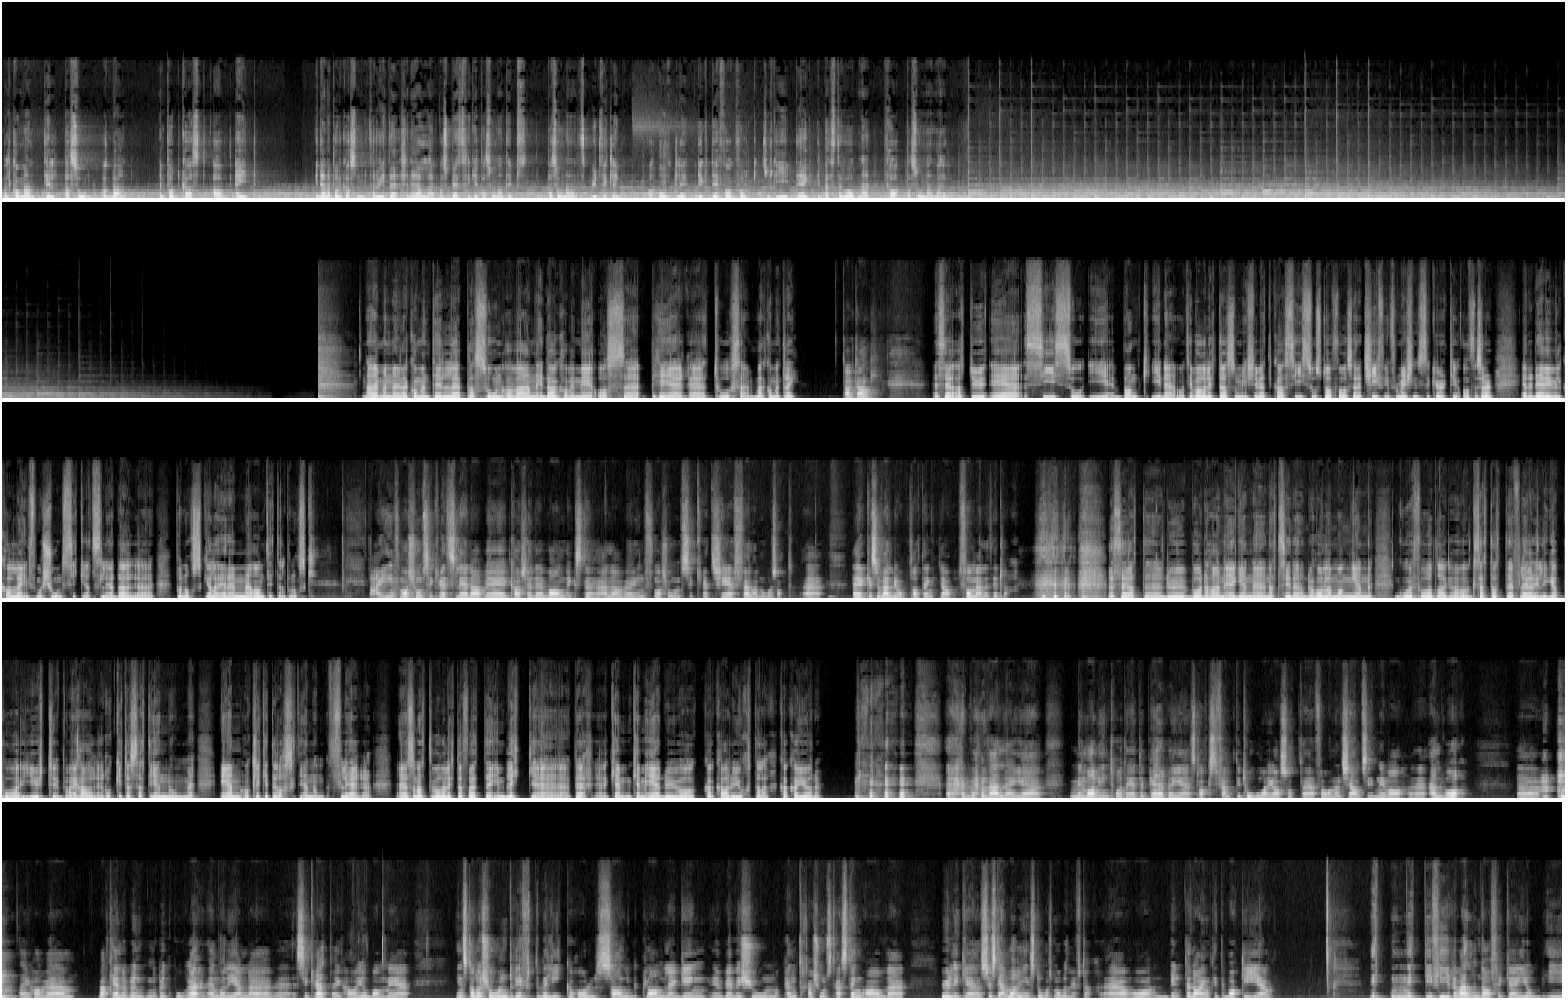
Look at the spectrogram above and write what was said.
Velkommen til Person og vern, en podkast av Aid. I denne podkasten får du vite generelle og spesifikke personverntips, personvernets utvikling og ordentlig dyktige fagfolk som skal gi deg de beste rådene fra personvernverden. Nei, men eh, velkommen til eh, Person og vern. I dag har vi med oss eh, Per Thorsheim. Velkommen til deg. Takk, takk. Jeg ser at du er SISO i BankID. Og til våre lyttere som ikke vet hva SISO står for, så er det Chief Information Security Officer. Er det det vi vil kalle informasjonssikkerhetsleder på norsk, eller er det en annen tittel på norsk? Nei, informasjonssikkerhetsleder er kanskje det vanligste, eller informasjonssikkerhetssjef eller noe sånt. Eh, jeg er ikke så veldig opptatt egentlig av formelle titler. Jeg ser at eh, du både har en egen eh, nettside, du holder mange gode foredrag, og sett at eh, flere av de ligger på YouTube. og Jeg har rukket å sette gjennom én og klikket raskt gjennom flere. Sånn at våre lyttere får et innblikk, Per. Hvem, hvem er du, og hva, hva, har du gjort, eller hva, hva gjør du? Vel, jeg Min vanlige intro at jeg heter Per, jeg er straks 52 og jeg har sittet foran en skjerm siden jeg var 11 år. Eh, jeg har eh, vært hele runden rundt bordet eh, når det gjelder sikkerhet. Jeg har jobba med installasjon, drift, vedlikehold, salg, planlegging, revisjon og penetrasjonstesting av ulike systemer i store og små bedrifter. Og begynte da egentlig tilbake i 1994, vel. Da fikk jeg jobb i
